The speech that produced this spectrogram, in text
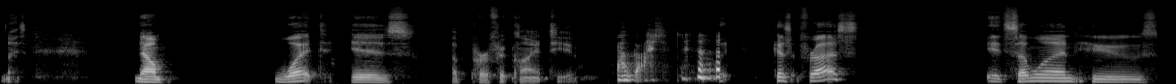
Nice. Now, what is a perfect client to you? Oh, gosh. Because for us, it's someone who's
